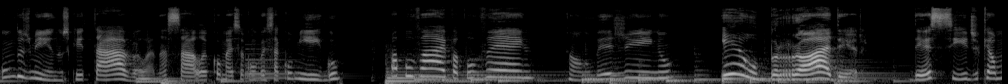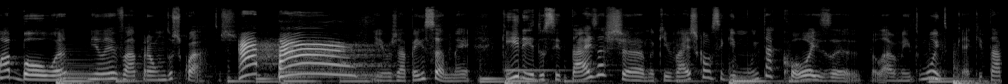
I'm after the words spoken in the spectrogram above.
um dos meninos que tava lá na sala começa a conversar comigo. Papo vai, papo vem, rola um beijinho. E o brother decide que é uma boa me levar para um dos quartos. Eu já pensando, né? Querido, se tais achando que vais conseguir muita coisa, eu lamento muito, porque aqui tá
